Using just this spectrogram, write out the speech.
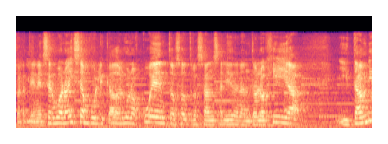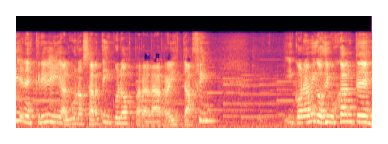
pertenecer. Bueno, ahí se han publicado algunos cuentos, otros han salido en antología y también escribí algunos artículos para la revista Fin. Y con amigos dibujantes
